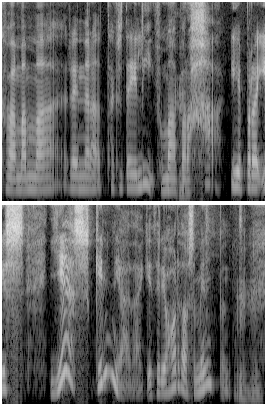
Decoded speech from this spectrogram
hvað mamma reynir að taka sér degi líf. Og maður bara ha, ég bara ég, ég skinnjaði það ekki þegar ég horfa á þessa myndbund mm -hmm.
